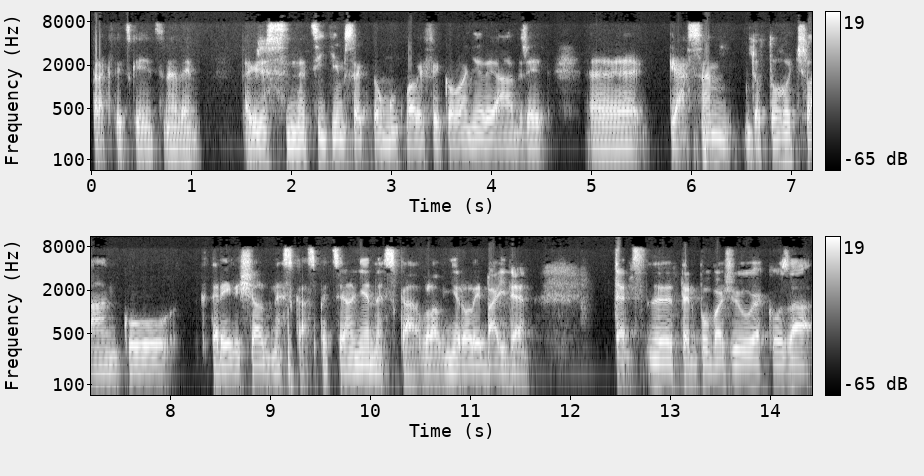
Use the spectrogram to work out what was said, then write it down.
prakticky nic nevím. Takže necítím se k tomu kvalifikovaně vyjádřit. Já jsem do toho článku, který vyšel dneska, speciálně dneska, v hlavní roli Biden, ten, ten považuji jako za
